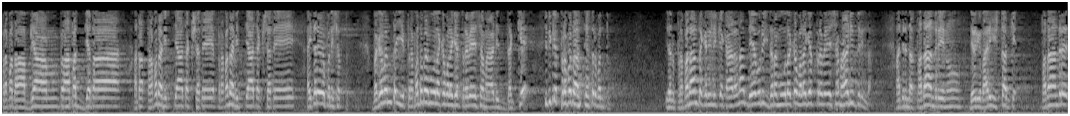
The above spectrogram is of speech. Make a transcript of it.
ಪ್ರಪದಾಭ್ಯಾಂ ಪ್ರಾಪದ್ಯತ. ಅಥ ಪ್ರಪದ ನಿತ್ಯಾಚಕ್ಷತೆ ಪ್ರಪದ ನಿತ್ಯಾಚಕ್ಷತೆ ಐತರೇ ಉಪನಿಷತ್ತು. ಭಗವಂತ ಈ ಪ್ರಪದದ ಮೂಲಕ ಒಳಗೆ ಪ್ರವೇಶ ಮಾಡಿದ್ದಕ್ಕೆ ಇದಕ್ಕೆ ಪ್ರಪದ ಅಂತ ಹೆಸರು ಬಂತು. ಇದನ್ನು ಪ್ರಪದ ಅಂತ ಕರೀಲಿಕ್ಕೆ ಕಾರಣ ದೇವರು ಇದರ ಮೂಲಕ ಒಳಗೆ ಪ್ರವೇಶ ಮಾಡಿದ್ರಿಂದ. ಅದರಿಂದ ಪದ ಅಂದ್ರೆ ಏನು? ದೇವರಿಗೆ ಭಾರಿ ಇಷ್ಟ ಅದಕ್ಕೆ. ಪದ ಅಂದ್ರೆ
